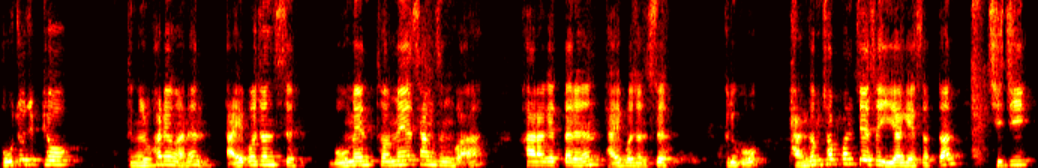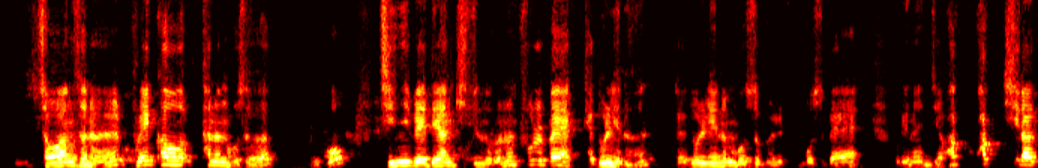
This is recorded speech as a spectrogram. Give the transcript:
보조지표 등을 활용하는 divergence, 모멘텀의 상승과 하락에 따른 divergence 그리고 방금 첫 번째에서 이야기했었던 지지 저항선을 브레이크아웃하는 모습 그리고 진입에 대한 기준으로는 풀백 되돌리는 되돌리는 모습을 모습에 우리는 이제 확 확실한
